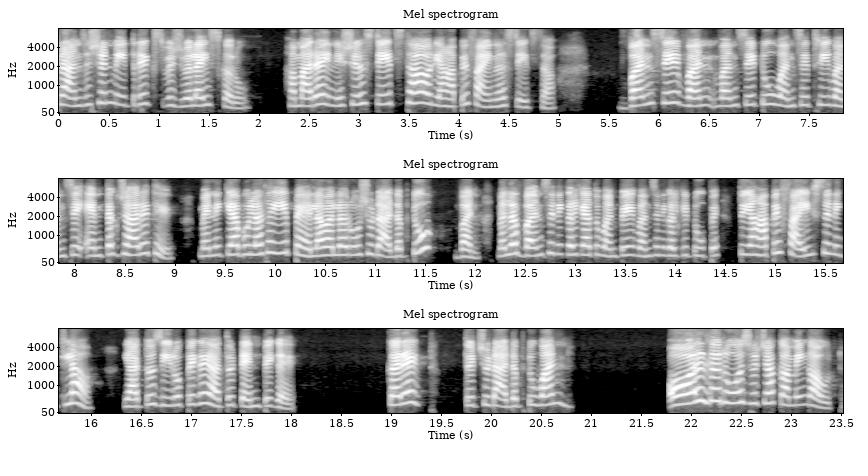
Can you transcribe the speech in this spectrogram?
transition matrix visualise करो। हमारा इनिशियल स्टेट्स था और यहाँ पे फाइनल स्टेट्स था। वन से वन वन से टू, वन से थ्री, वन से एन तक जा रहे थे। मैंने क्या बोला था? ये पहला वाला row should add up to one. मतलब वन से निकल के तो वन पे, वन से निकल के टू पे। तो यहाँ पे फाइव से निकला। या तो ज़ीरो पे गए या तो टेन पे गए। करेक्ट? तो it should add up to one. All the rows which are coming out,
